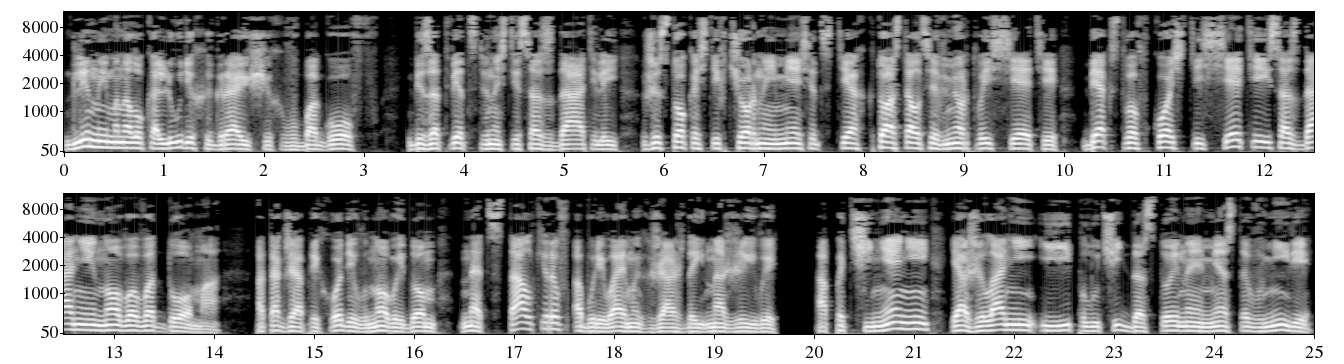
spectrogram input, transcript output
Длинный монолог о людях, играющих в богов, безответственности создателей, жестокости в черный месяц тех, кто остался в мертвой сети, бегство в кости сети и создании нового дома, а также о приходе в новый дом нетсталкеров, обуреваемых жаждой наживы, о подчинении и о желании ИИ получить достойное место в мире,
